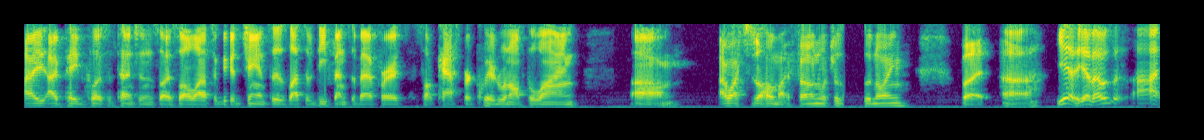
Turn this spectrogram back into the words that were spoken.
I, I paid close attention, so I saw lots of good chances, lots of defensive efforts. I saw Casper cleared one off the line. Um, I watched it all on my phone, which was annoying. But uh, yeah, yeah, that was I,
